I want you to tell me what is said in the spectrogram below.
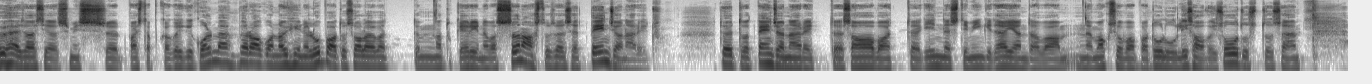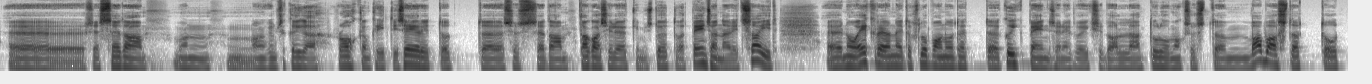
ühes asjas, mis paistab ka kõigi kolme erakonna ühine lubadus olevat natuke erinevas sõnastuses, et pensionärid töötavad pensionärid saavad kindlasti mingi täiendava maksuvaba tulu lisa või soodustuse. sest seda on, on ilmselt kõige rohkem kritiseeritud seoses seda tagasilööki, mis töötavad pensionärid said. no EKRE on näiteks lubanud, et kõik pensionid võiksid olla tulumaksust vabastatud.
